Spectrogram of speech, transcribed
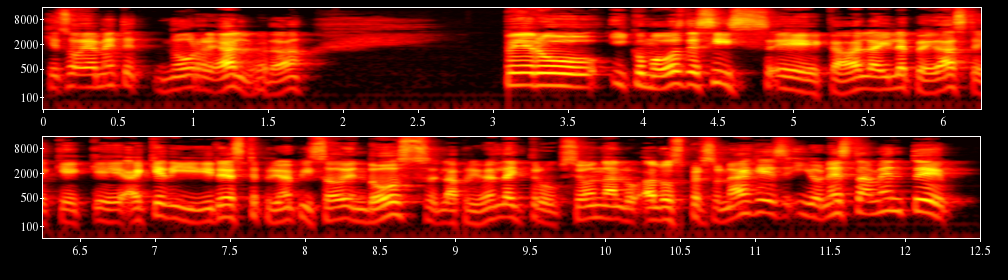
que es obviamente no real, ¿verdad? Pero, y como vos decís, eh, cabal, ahí le pegaste, que, que hay que dividir este primer episodio en dos. La primera es la introducción a, lo, a los personajes y honestamente,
